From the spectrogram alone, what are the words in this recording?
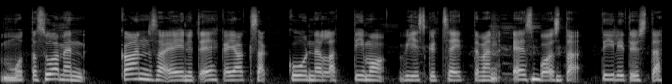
mutta Suomen kansa ei nyt ehkä jaksa kuunnella Timo 57 Espoosta tilitystä.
